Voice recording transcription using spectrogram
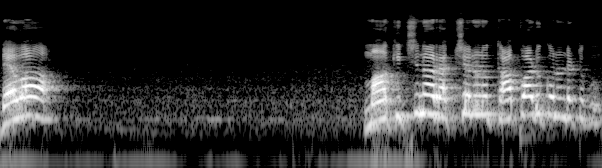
దేవా మాకిచ్చిన రక్షణను కాపాడుకొనుటకు.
